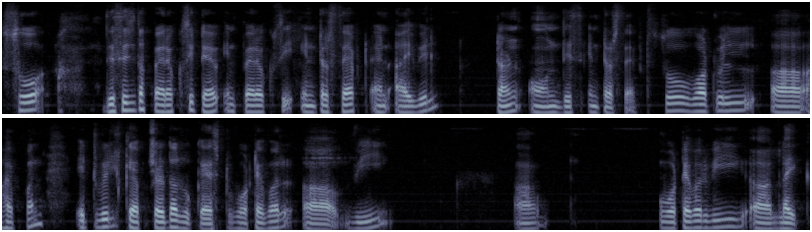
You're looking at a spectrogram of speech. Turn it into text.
So this is the proxy tab in proxy intercept and I will turn on this intercept so what will uh, happen it will capture the request whatever uh, we uh, whatever we uh, like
